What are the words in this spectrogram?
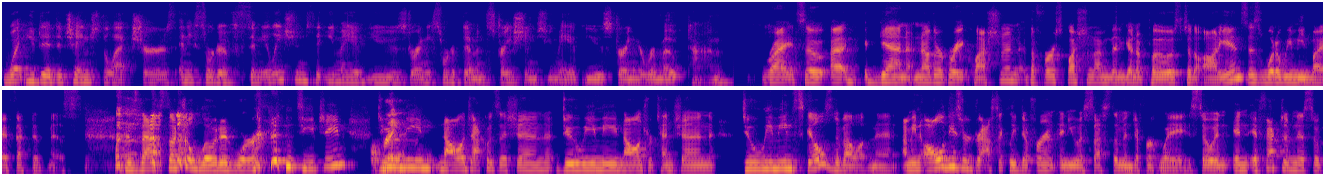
what you did to change the lectures, any sort of simulations that you may have used or any sort of demonstrations you may have used during your remote time? Right. So, uh, again, another great question. The first question I'm then going to pose to the audience is what do we mean by effectiveness? Because that's such a loaded word in teaching. Do right. you mean knowledge acquisition? Do we mean knowledge retention? Do we mean skills development? I mean, all of these are drastically different and you assess them in different ways. So in, in effectiveness, so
